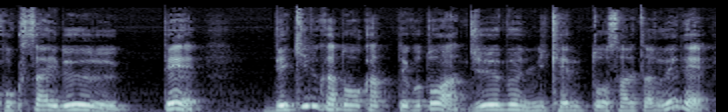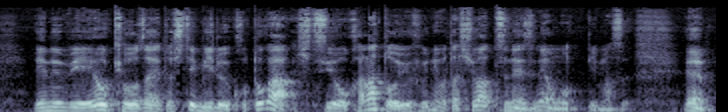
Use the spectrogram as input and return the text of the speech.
国際ルールで、できるかどうかってことは十分に検討された上で NBA を教材として見ることが必要かなというふうに私は常々思っています。うん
